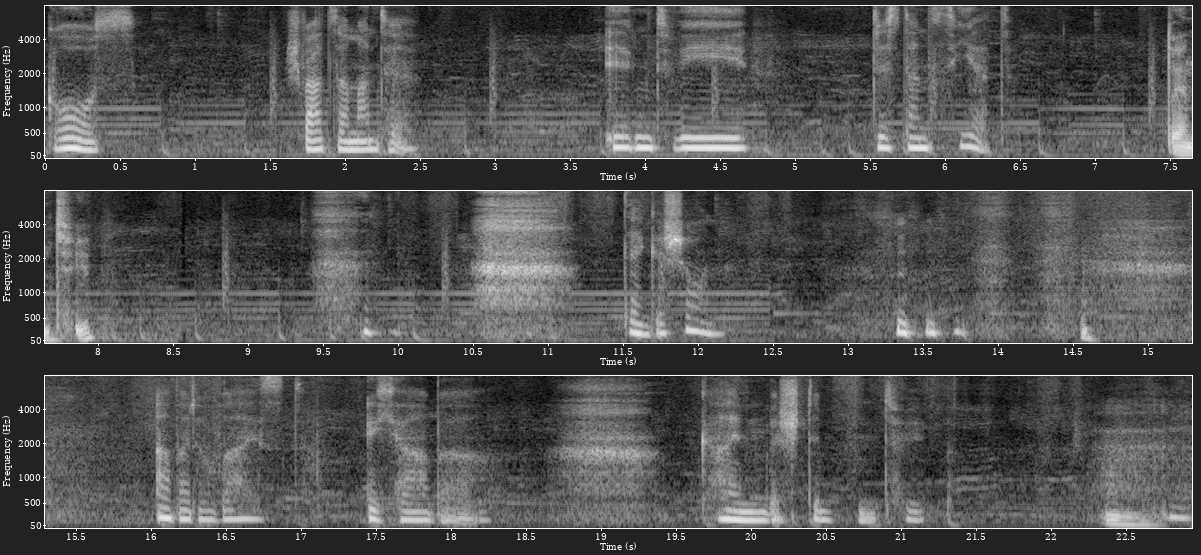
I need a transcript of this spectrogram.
groß. Schwarzer Mantel irgendwie distanziert. Dein Typ? Denke schon. Aber du weißt, ich habe keinen bestimmten Typ. Hm.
